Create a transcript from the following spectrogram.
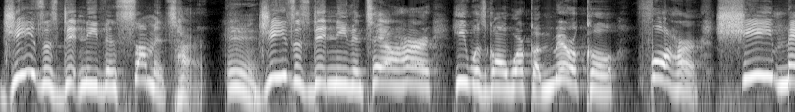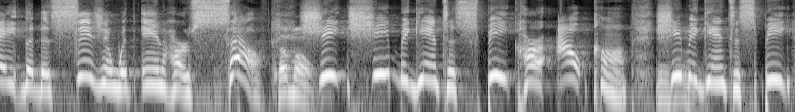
Jesus didn't even summons her. Mm. Jesus didn't even tell her he was going to work a miracle for her. She made the decision within herself. Come on. She she began to speak her outcome. She began to speak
